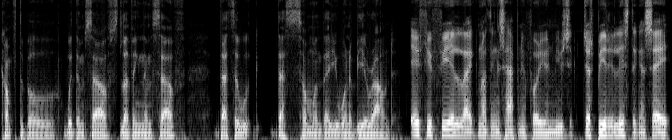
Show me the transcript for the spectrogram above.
comfortable with themselves, loving themselves, that's a w- that's someone that you want to be around. If you feel like nothing is happening for you in music, just be realistic and say,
